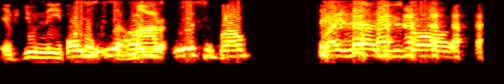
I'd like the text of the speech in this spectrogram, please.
if you need oh, folks you, to oh, model, listen, bro. Right now you can go on.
